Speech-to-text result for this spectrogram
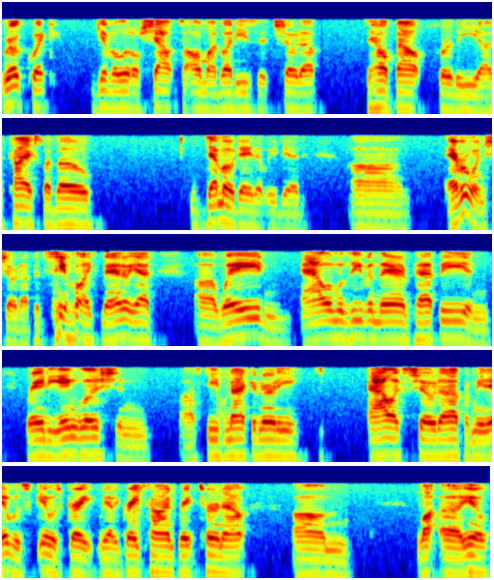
real quick give a little shout to all my buddies that showed up to help out for the uh, Kayaks by Bo demo day that we did. Uh, everyone showed up. It seemed like man, we had uh, Wade and Alan was even there, and Peppy and Randy English and uh, Steve McInerney. Alex showed up. I mean, it was it was great. We had a great time, great turnout. Um, uh, you know,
